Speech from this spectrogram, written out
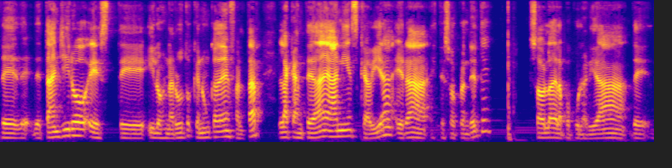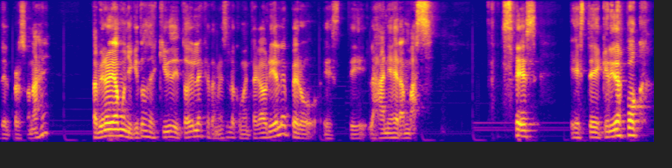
de, de, Tanjiro este, y los Naruto que nunca deben faltar, la cantidad de Anies que había era este, sorprendente. Eso habla de la popularidad del personaje. También había muñequitos de Skibidi y Toiles, que también se lo comenté a Gabriele, pero este, las Anies eran más. Entonces, este, querido Spock,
